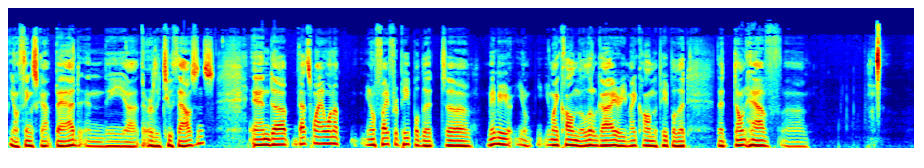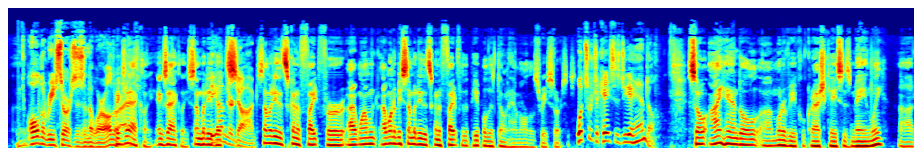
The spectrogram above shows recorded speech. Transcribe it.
you know things got bad in the uh, the early 2000s, and uh, that's why I want to you know fight for people that uh, maybe you know you might call them the little guy, or you might call them the people that that don't have uh, all the resources in the world. Right? Exactly, exactly. Somebody the that's, underdog. Somebody that's going to fight for. I want. I want to be somebody that's going to fight for the people that don't have all those resources. What sorts of cases do you handle? So I handle uh, motor vehicle crash cases mainly, uh,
